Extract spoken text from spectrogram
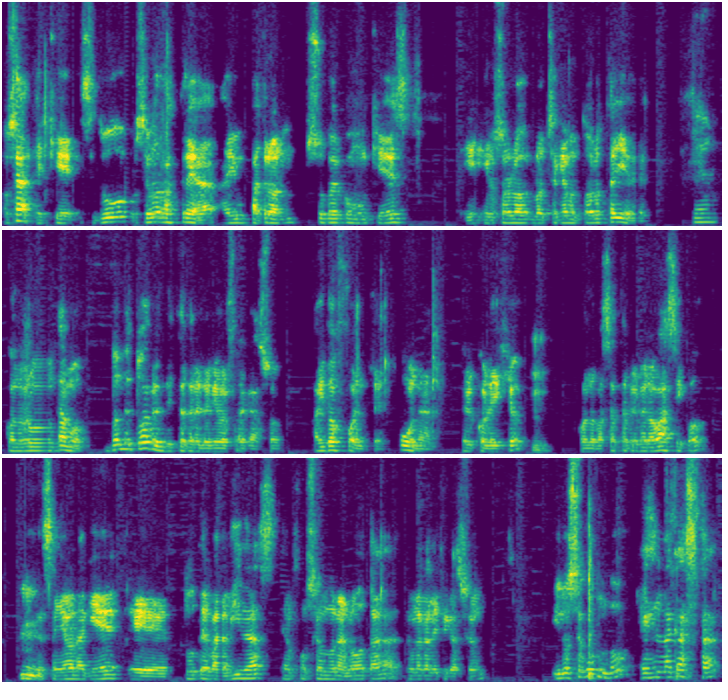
O sea, es que si tú, si uno rastrea, hay un patrón súper común que es, y, nosotros lo, chequeamos en todos los talleres, cuando preguntamos, ¿dónde tú aprendiste a tener el miedo al fracaso? Hay dos fuentes. Una, el colegio, mm. cuando pasaste primero básico, mm. te enseñaron a que eh, tú te validas en función de una nota, de una calificación. Y lo segundo es en la casa,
